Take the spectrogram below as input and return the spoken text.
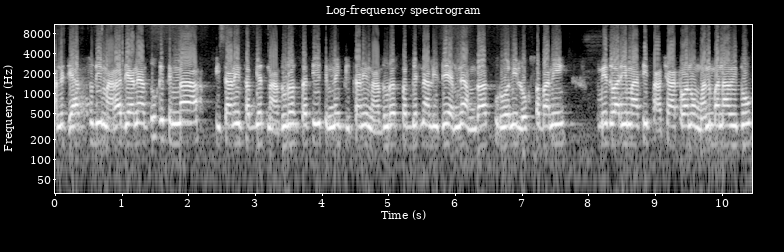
અને જ્યાં સુધી મારા ધ્યાને હતું કે તેમના પિતાની તબિયત નાદુરસ્ત હતી, તેમની પિતાની નાદુરસ્ત તબિયતના લીધે એમને અમદાવાદ પૂર્વની લોકસભાની ઉમેદવારીમાંથી પાછા હટવાનું મન બનાવ્યું હતું.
